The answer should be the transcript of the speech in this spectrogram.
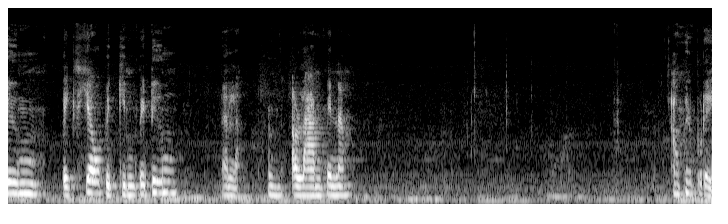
ดื่มไปเที่ยวไปกินไปดื่มนั่นแหละเอาลานไปนำเอาเป็นผู้ใด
